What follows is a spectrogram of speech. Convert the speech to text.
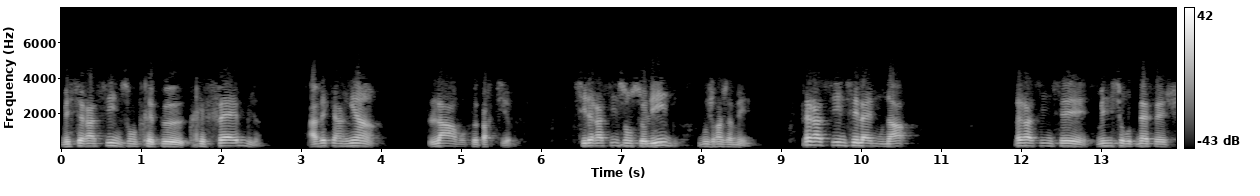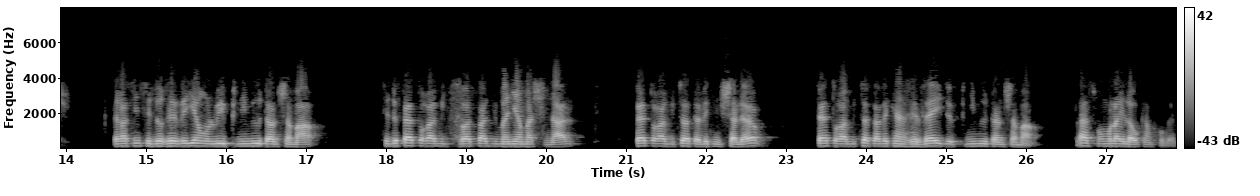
mais ses racines sont très peu, très faibles, avec un rien, l'arbre peut partir. Si les racines sont solides, il bougera jamais. Les racines, c'est l'aïmouna. Les racines, c'est Mishurut Nefesh. Les racines, c'est de réveiller en lui Pnimiut Shama. C'est de faire Torah Mitzvot, pas d'une manière machinale. Faire Torah Mitzvot avec une chaleur. Faire Torah Mitzvot avec un réveil de Pnimiut Shama. Là, à ce moment-là, il n'a aucun problème.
